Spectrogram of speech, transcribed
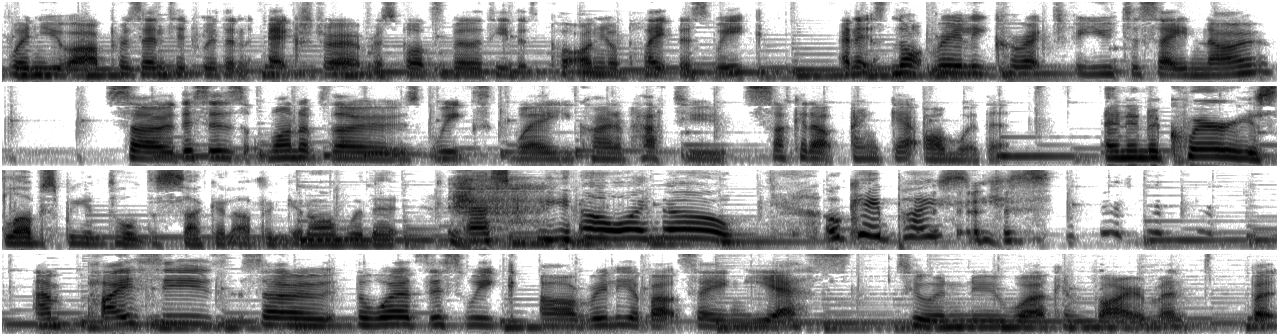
when you are presented with an extra responsibility that's put on your plate this week. And it's not really correct for you to say no. So, this is one of those weeks where you kind of have to suck it up and get on with it. and an Aquarius loves being told to suck it up and get on with it. Ask me how I know. Okay, Pisces. And Pisces, so the words this week are really about saying yes to a new work environment, but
